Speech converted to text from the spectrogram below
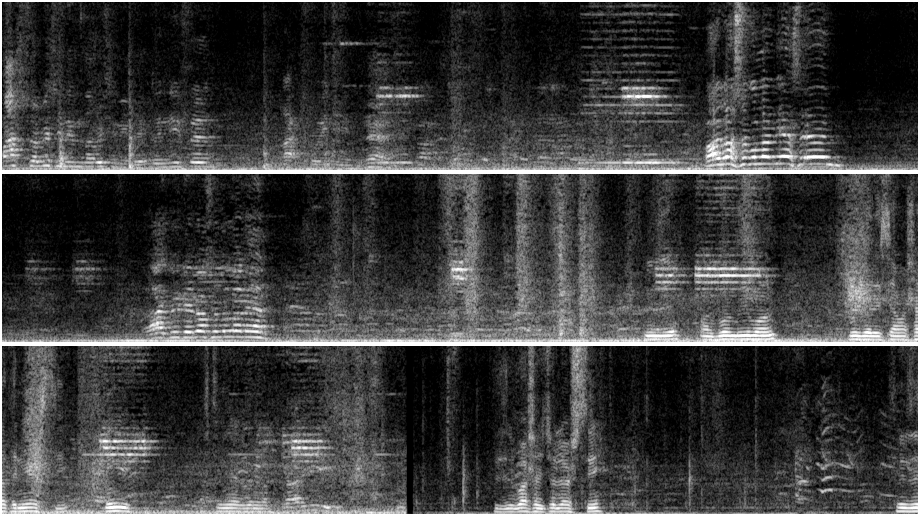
পাঁচশো বেশি নিন না বেশি নিলে হ্যাঁ। রসগোল্লা নিয়ে আসেন। দুইটা রসগোল্লা নেন। আমার বন্ধু ইমন বুঝে আমার সাথে নিয়ে আসছি। নিয়ে আসবেন না বাসায় চলে আসছি। যে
